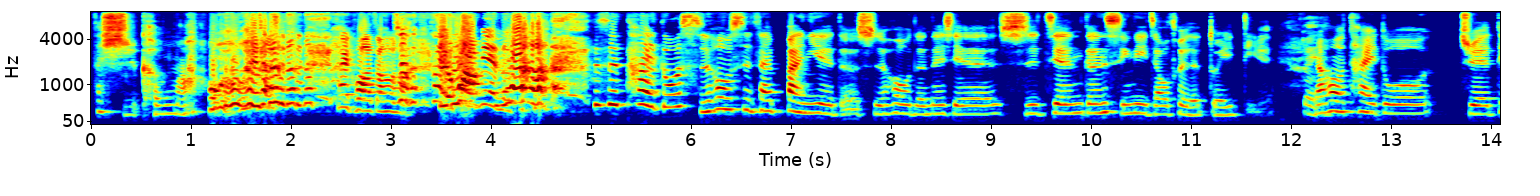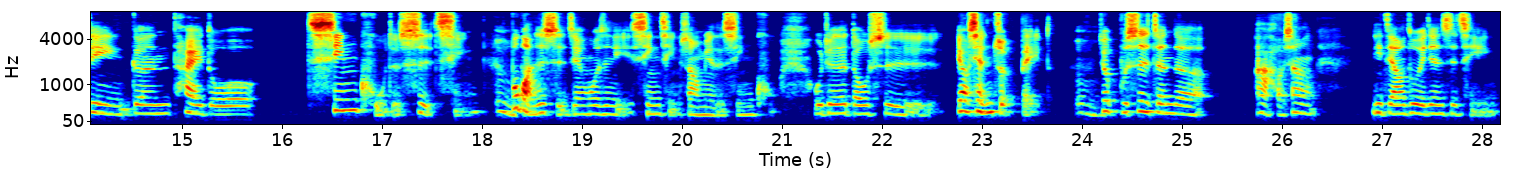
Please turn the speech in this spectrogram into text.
在屎坑吗？我我会讲就是太夸张了吧，太有画面了，就是太多时候是在半夜的时候的那些时间跟心力交瘁的堆叠，对，然后太多决定跟太多辛苦的事情，嗯不管是时间或是你心情上面的辛苦，我觉得都是要先准备的。嗯就不是真的啊，好像你只要做一件事情，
